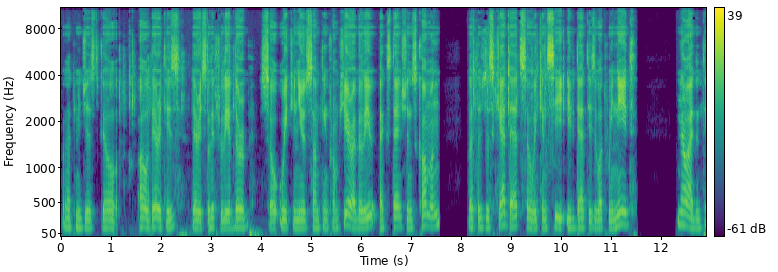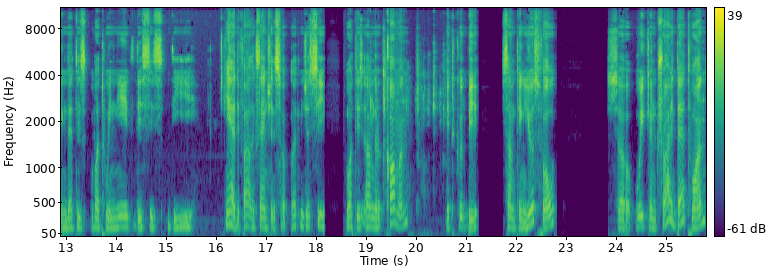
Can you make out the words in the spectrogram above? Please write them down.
Let me just go Oh, there it is. There is literally a dirb. So we can use something from here, I believe. Extensions common. Let us just get that so we can see if that is what we need. No, I don't think that is what we need. This is the... Yeah, the file extension. So let me just see what is under common. It could be something useful. So we can try that one.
